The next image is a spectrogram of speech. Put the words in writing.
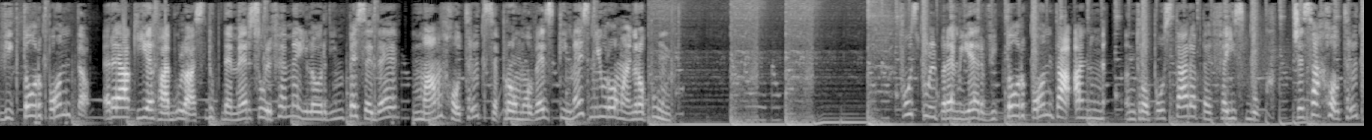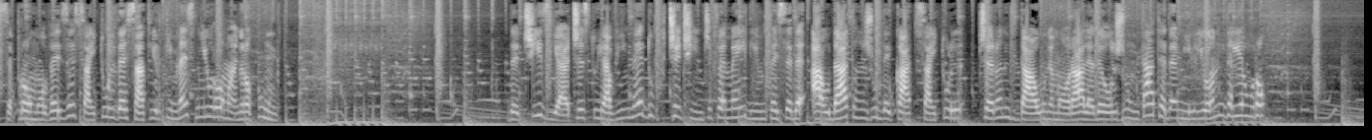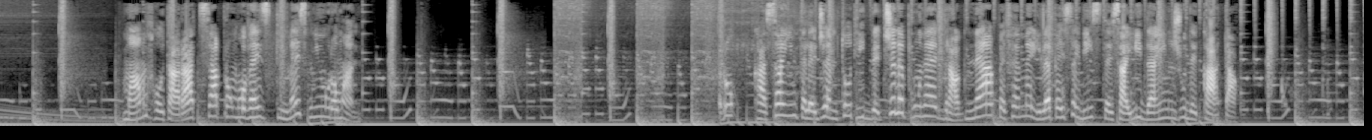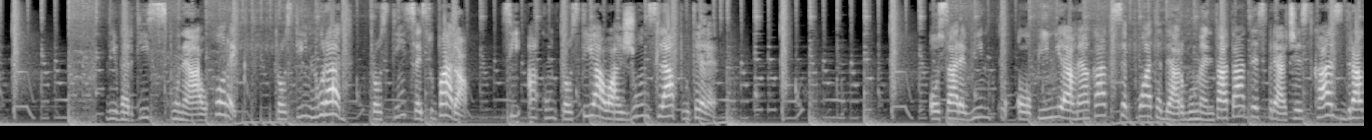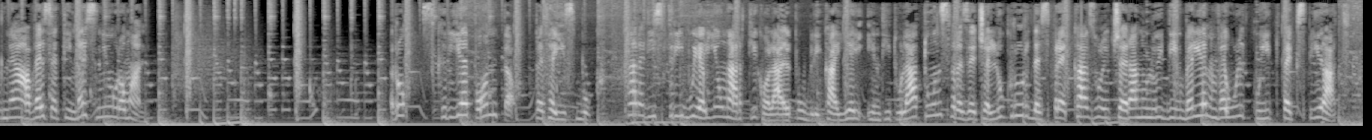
Victor Ponta, reacție fabuloasă după demersul femeilor din PSD, m-am hotărât să promovez Times New Roman ro. Fostul premier Victor Ponta anun, într-o postare pe Facebook, ce s-a hotărât să promoveze site-ul de satir Times New Roman ro. Decizia acestuia vine după ce cinci femei din PSD au dat în judecat site-ul, cerând daune morale de o jumătate de milion de euro. M-am hotarat să promovez Times New Roman. Ro, ca să înțelegem tot de ce le pune Dragnea pe femeile pesediste să i dea în judecata. Divertis spuneau corect, prostii nu rad, prostii se supara. Si acum prostii au ajuns la putere. O să revin cu opinia mea ca se poate de argumentata despre acest caz Dragnea avese Times New Roman. Ro, scrie Pontă, pe Facebook care distribuie un articol al publica ei intitulat 11 lucruri despre cazul ceranului din BMW-ul cuit pe expirat.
